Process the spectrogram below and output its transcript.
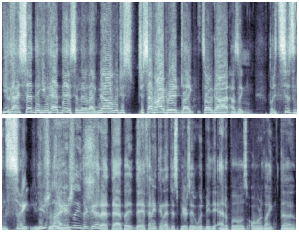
you guys said that you had this," and they're like, "No, we just just have hybrid. Like that's all we got." I was like, "But it says on the site, you Usually, liars." usually they're good at that, but they, if anything that disappears, it would be the edibles or like the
